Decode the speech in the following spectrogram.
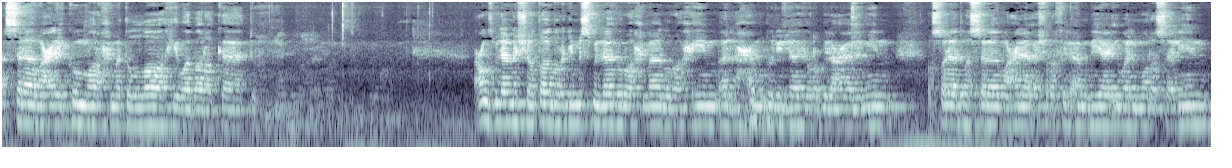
السلام عليكم ورحمة الله وبركاته. أعوذ بالله من الشيطان الرجيم. بسم الله الرحمن الرحيم. الحمد لله رب العالمين. والصلاة والسلام على أشرف الأنبياء والمرسلين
